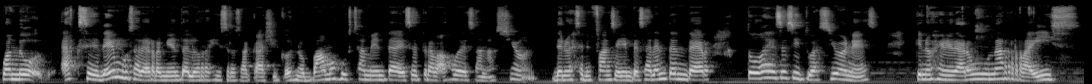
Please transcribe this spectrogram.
Cuando accedemos a la herramienta de los registros akáshicos, nos vamos justamente a ese trabajo de sanación de nuestra infancia y empezar a entender todas esas situaciones que nos generaron una raíz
